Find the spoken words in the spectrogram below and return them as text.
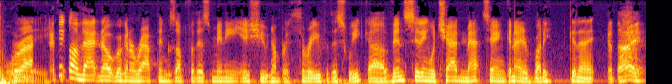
poorly. Right. I think on that note, we're going to wrap things up for this mini issue number three for this week. Uh, Vince sitting with Chad and Matt saying good night, everybody. Good night. Good night.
